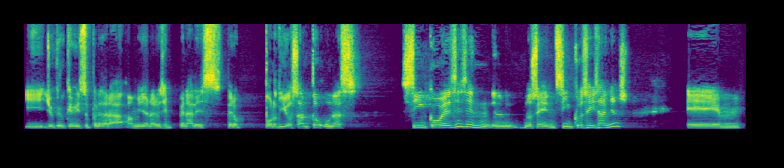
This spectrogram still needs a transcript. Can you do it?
y yo creo que he visto perder a, Millonarios en penales, pero por Dios santo, unas cinco veces en, no sé, en cinco o seis años. Eh,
